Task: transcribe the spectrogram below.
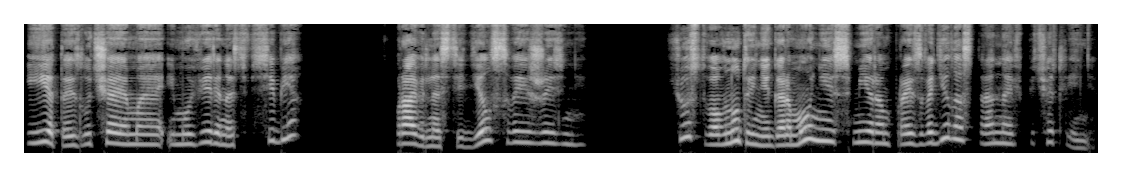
И эта излучаемая им уверенность в себе, в правильности дел своей жизни, чувство внутренней гармонии с миром производило странное впечатление,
